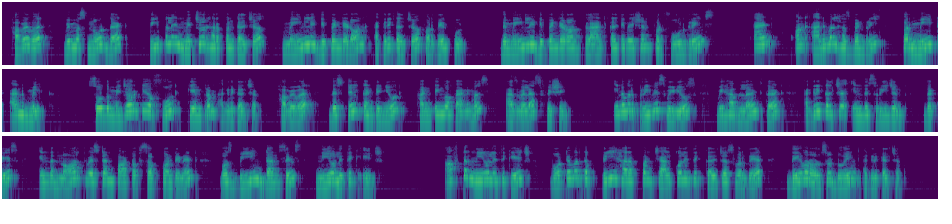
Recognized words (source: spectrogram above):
However, we must note that people in mature Harappan culture mainly depended on agriculture for their food. They mainly depended on plant cultivation for food grains and on animal husbandry for meat and milk. So the majority of food came from agriculture. However, they still continued hunting of animals as well as fishing. In our previous videos, we have learnt that agriculture in this region, that is in the northwestern part of subcontinent was being done since Neolithic age. After Neolithic age, whatever the pre-Harappan Chalcolithic cultures were there, they were also doing agriculture.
